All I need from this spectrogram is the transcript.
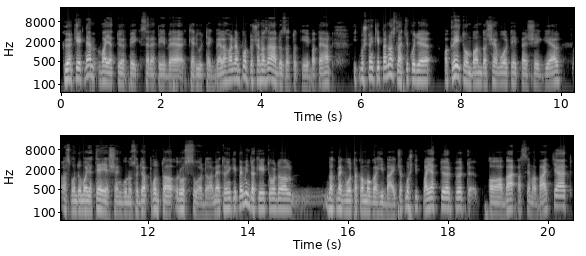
körkék nem Wyatt törpék szerepébe kerültek bele, hanem pontosan az áldozatokéba. Tehát itt most tulajdonképpen azt látjuk, hogy a Clayton banda se volt éppenséggel, azt mondom, hogy a teljesen gonosz, hogy a pont a rossz oldal, mert tulajdonképpen mind a két oldalnak megvoltak a maga hibái. Csak most itt Wyatt törpöt, a, bá, azt hiszem a bátyját,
